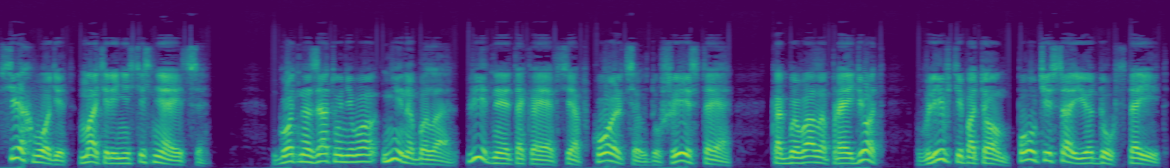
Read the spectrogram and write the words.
Всех водит, матери не стесняется. Год назад у него Нина была, видная такая вся, в кольцах, душистая. Как бывало, пройдет, в лифте потом полчаса ее дух стоит.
